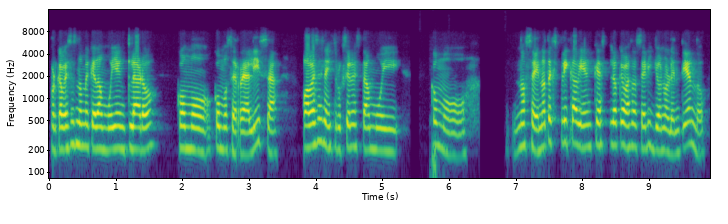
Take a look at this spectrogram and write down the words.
porque a veces no me queda muy en claro cómo, cómo se realiza, o a veces la instrucción está muy como no sé, no te explica bien qué es lo que vas a hacer y yo no lo entiendo.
